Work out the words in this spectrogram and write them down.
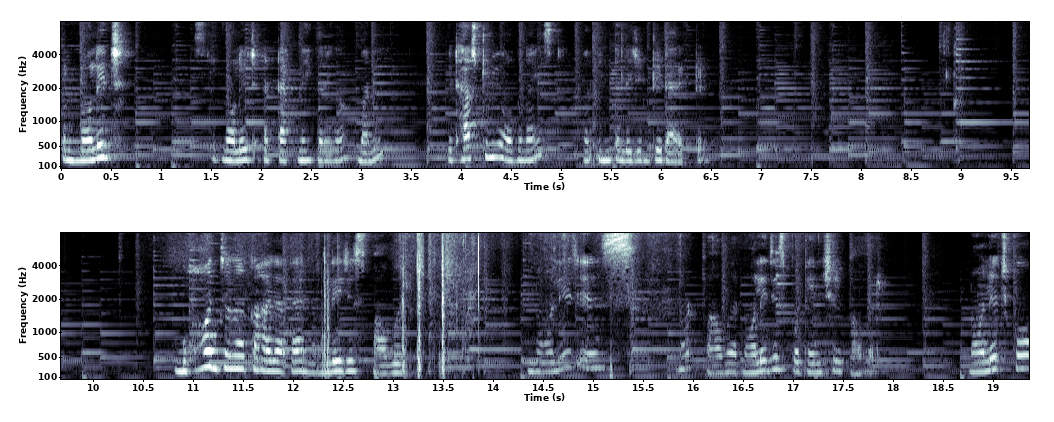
पर नॉलेज सिर्फ़ नॉलेज अट्रैक्ट नहीं करेगा money it has to be organise और इंटेलिजेंटली डायरेक्टेड बहुत जगह कहा जाता है knowledge is power knowledge is not power knowledge is potential power knowledge को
